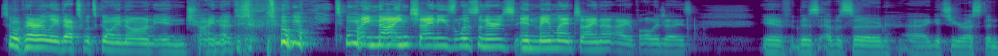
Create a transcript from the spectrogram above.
So apparently that's what's going on in China. to, my, to my nine Chinese listeners in mainland China, I apologize if this episode uh, gets you arrested.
